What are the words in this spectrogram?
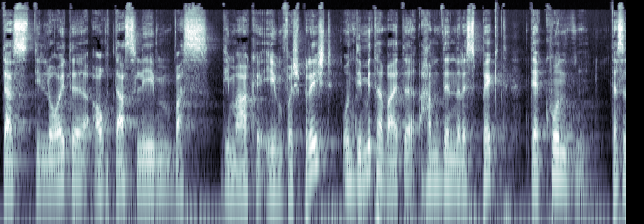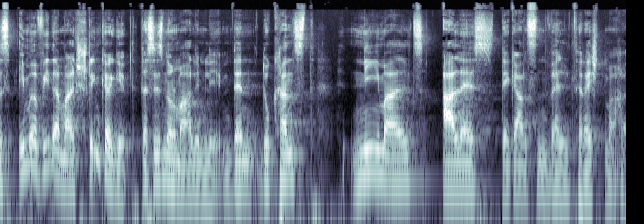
dass die Leute auch das leben, was die Marke eben verspricht. Und die Mitarbeiter haben den Respekt der Kunden. Dass es immer wieder mal Stinker gibt, das ist normal im Leben. Denn du kannst niemals alles der ganzen Welt recht machen.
